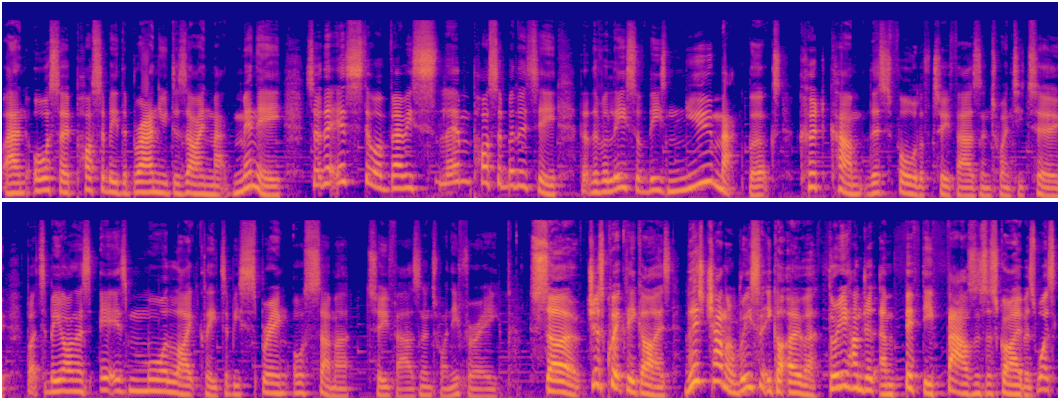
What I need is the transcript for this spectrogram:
and also possibly the brand new design Mac Mini. So there is still a very slim possibility that the release of these new MacBooks could come this fall of 2022. But to be honest, it is more likely to be spring or summer 2023. So, just quickly guys, this channel recently got over 350,000 subscribers, what's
